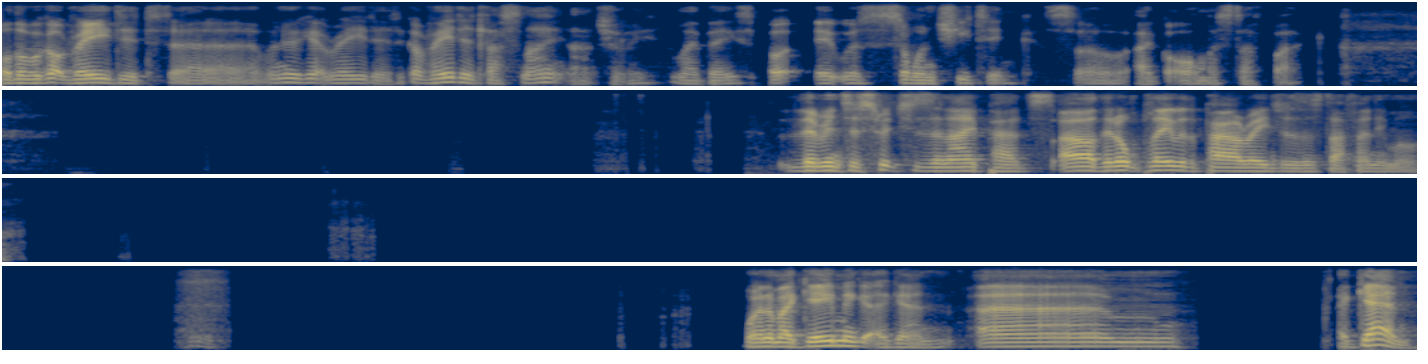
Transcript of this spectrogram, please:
Although we got raided. Uh, when did we get raided? I got raided last night, actually, my base, but it was someone cheating. So I got all my stuff back. They're into Switches and iPads. Oh, they don't play with the Power Rangers and stuff anymore. When am I gaming it again? Um, again,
